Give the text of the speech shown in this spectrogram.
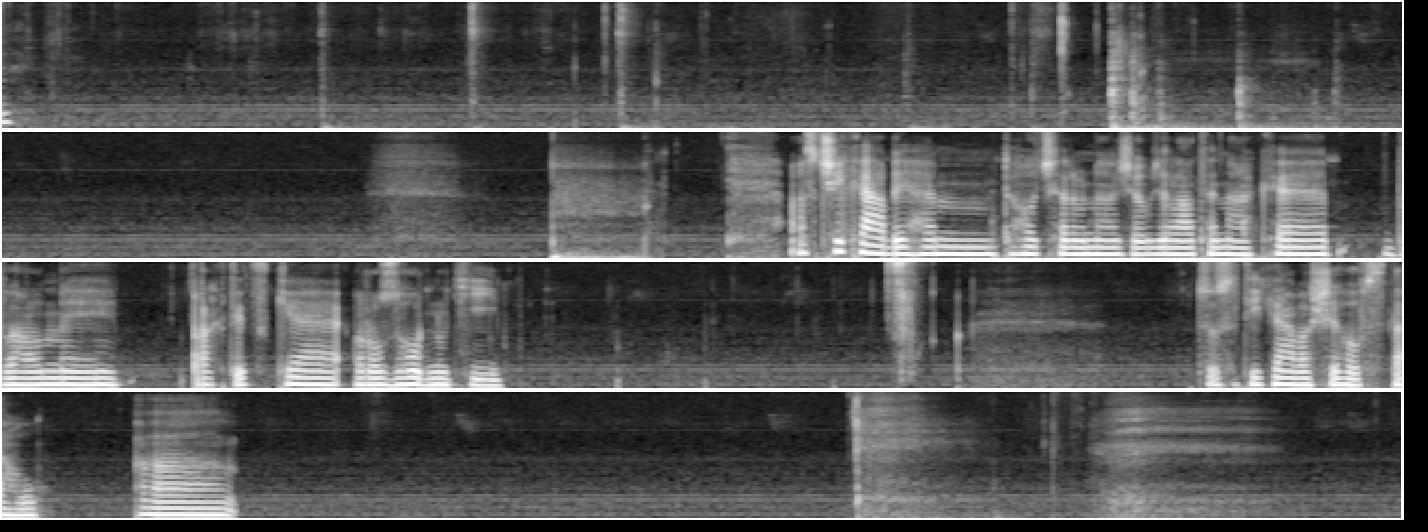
vás čeká během toho června, že uděláte nějaké velmi praktické rozhodnutí. Co se týká vašeho vztahu. Uh,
